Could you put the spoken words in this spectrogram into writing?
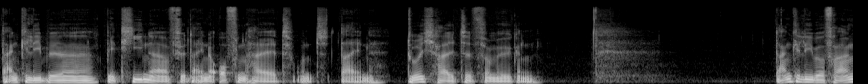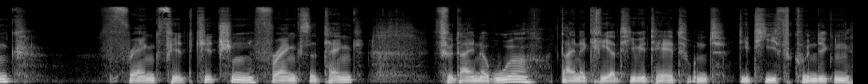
Danke, liebe Bettina, für deine Offenheit und dein Durchhaltevermögen. Danke, lieber Frank, Frank Fit Kitchen, Frank the Tank, für deine Ruhe, deine Kreativität und die tiefgründigen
